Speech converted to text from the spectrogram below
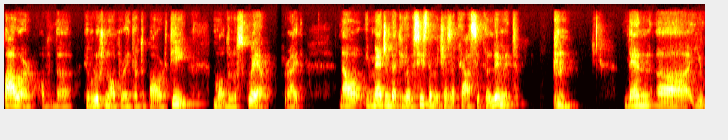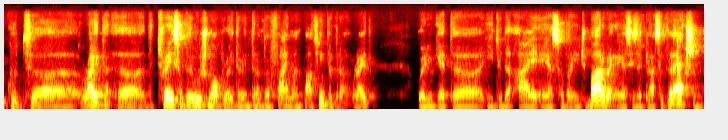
power of the evolution operator to power t modulo square, right? Now imagine that you have a system which has a classical limit. then uh, you could uh, write uh, the trace of the evolution operator in terms of Feynman path integral, right? Where you get uh, e to the i s over h bar, where s is a classical action.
